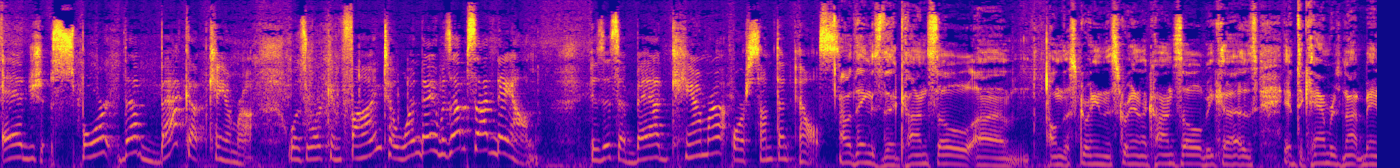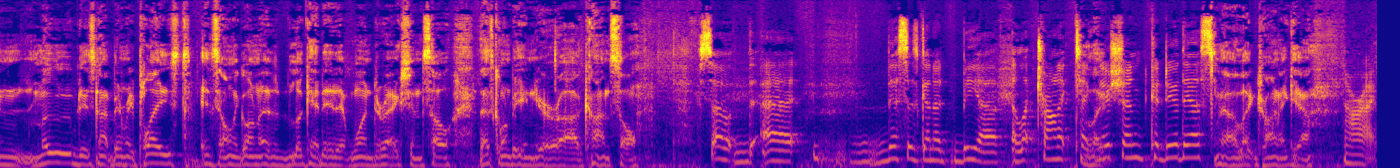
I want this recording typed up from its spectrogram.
Edge Sport. The backup camera was working fine till one day it was upside down. Is this a bad camera or something else? I would think it's the console um, on the screen, the screen on the console, because if the camera's not been moved, it's not been replaced, it's only going to look at it at one direction. So that's going to be in your uh, console. So uh, this is going to be a electronic technician could do this. Uh, electronic, yeah. All right.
